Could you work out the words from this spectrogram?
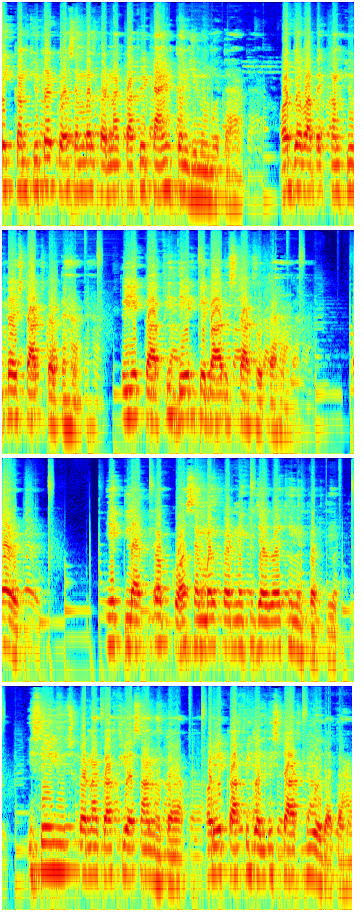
एक कंप्यूटर को असेंबल करना काफ़ी टाइम कंज्यूमिंग होता है। और जब आप एक कंप्यूटर स्टार्ट करते हैं तो ये काफ़ी देर के बाद स्टार्ट होता है। पर एक लैपटॉप को असेंबल करने की ज़रूरत ही नहीं पड़ती। इसे यूज़ करना काफ़ी आसान होता है और ये काफ़ी जल्दी स्टार्ट भी हो जाता है।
